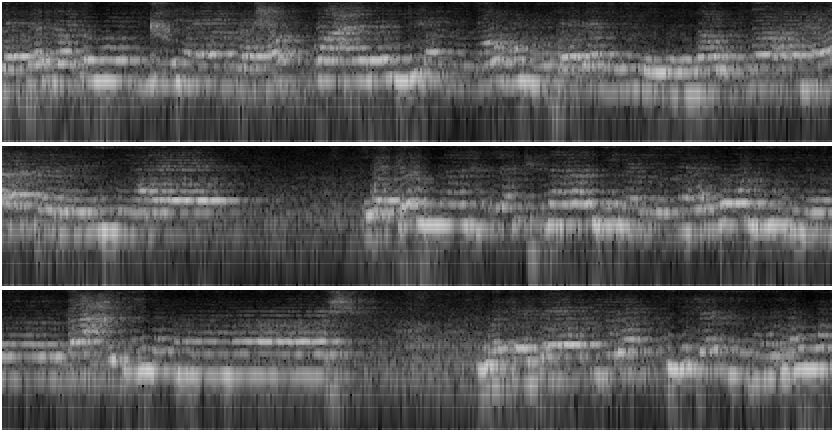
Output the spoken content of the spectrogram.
فكذبوا فيها فحق عليها القول فدمرناها تدميرا وكم أهلكنا من القرون من بعد نوح وكفى بربك بذنوب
